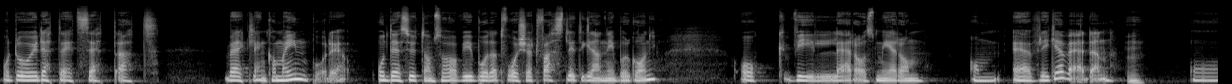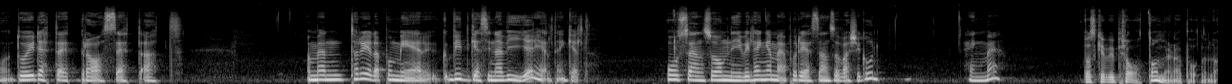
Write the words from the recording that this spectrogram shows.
Och då är detta ett sätt att verkligen komma in på det. Och dessutom så har vi ju båda två kört fast lite grann i Bourgogne och vill lära oss mer om, om övriga världen. Mm. Och då är detta ett bra sätt att men, ta reda på mer, vidga sina vyer helt enkelt. Och sen så om ni vill hänga med på resan så varsågod. Häng med. Vad ska vi prata om i den här podden då?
